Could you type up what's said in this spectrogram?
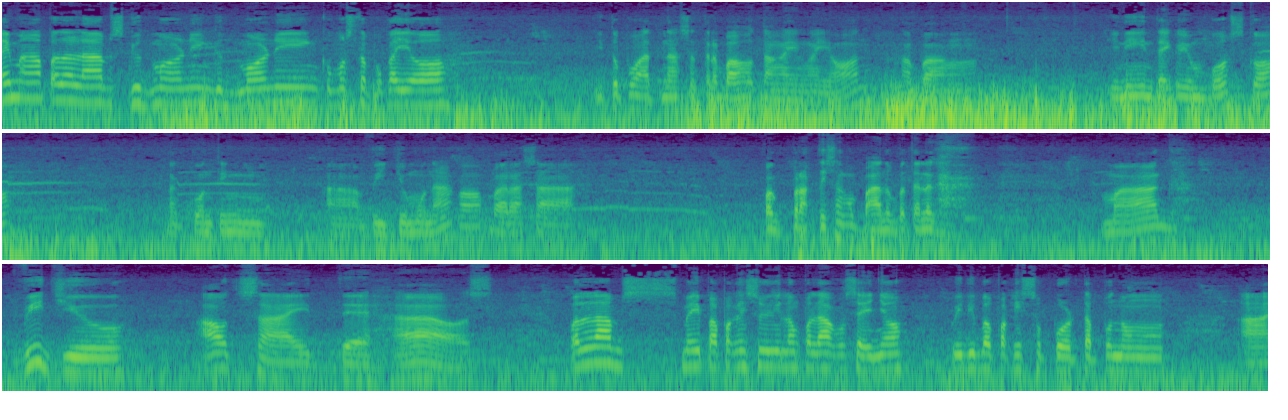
Hi mga palalabs, good morning, good morning. Kumusta po kayo? Dito po at nasa trabaho tayo ngayon habang hinihintay ko yung boss ko. Nagkonting uh, video muna ako para sa pag-practice kung paano ba talaga mag video outside the house. Palalabs, may papakisuyo lang pala ako sa inyo. Pwede ba pakisuporta po nung uh,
